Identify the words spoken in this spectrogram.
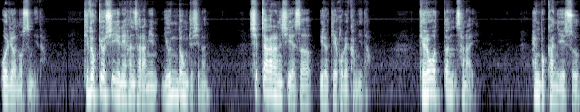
올려놓습니다. 기독교 시인의 한 사람인 윤동주 씨는 십자가라는 시에서 이렇게 고백합니다. 괴로웠던 사나이, 행복한 예수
